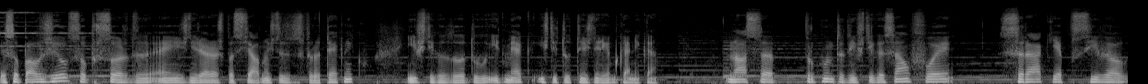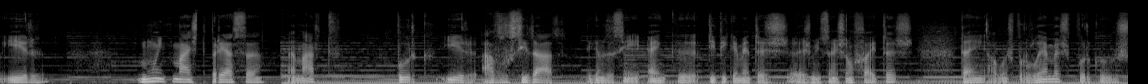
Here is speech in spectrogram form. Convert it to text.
Eu sou Paulo Gil, sou professor de, em Engenharia Aeroespacial no Instituto Superior Técnico e investigador do IDMEC, Instituto de Engenharia Mecânica. Nossa pergunta de investigação foi: será que é possível ir muito mais depressa a Marte? Porque ir à velocidade, digamos assim, em que tipicamente as, as missões são feitas, tem alguns problemas, porque os,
